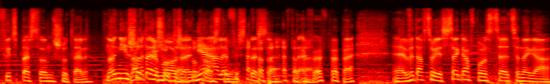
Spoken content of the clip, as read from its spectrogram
first person shooter. No nie Nawet shooter nie shooter, może, nie, prostu. ale first person. FPP, FPP. FPP. E, Wydawcą jest Sega, w Polsce Cenega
